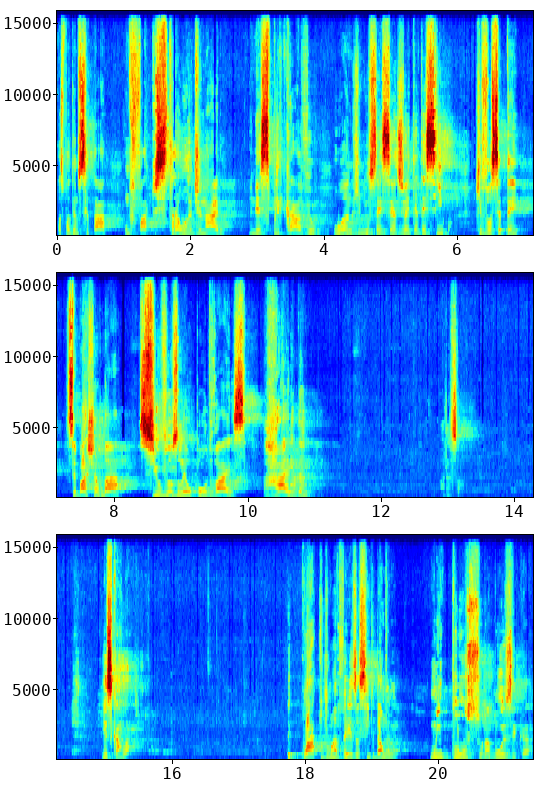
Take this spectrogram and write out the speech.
Nós podemos citar um fato extraordinário, inexplicável, o ano de 1685, que você tem Sebastian Bach, Silvius Leopold Weiss, Haydn, olha só, e Scarlatti. E quatro de uma vez, assim, que dá um, um impulso na música.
